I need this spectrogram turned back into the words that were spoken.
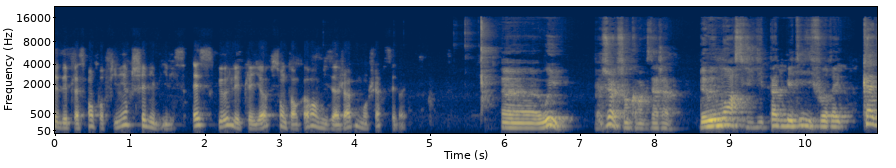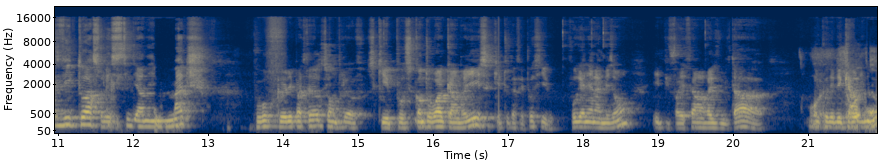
et déplacement pour finir chez les Bills. Est-ce que les playoffs sont encore envisageables, mon cher Cédric? Oui, bien sûr, ils sont encore envisageables. De mémoire, si je dis pas de bêtises, il faudrait 4 victoires sur les 6 derniers matchs pour que les Patriots soient en playoff. Ce qui est quand on voit le calendrier, ce qui est tout à fait possible. Il faut gagner à la maison et puis il fallait faire un résultat du côté des Cardinals.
